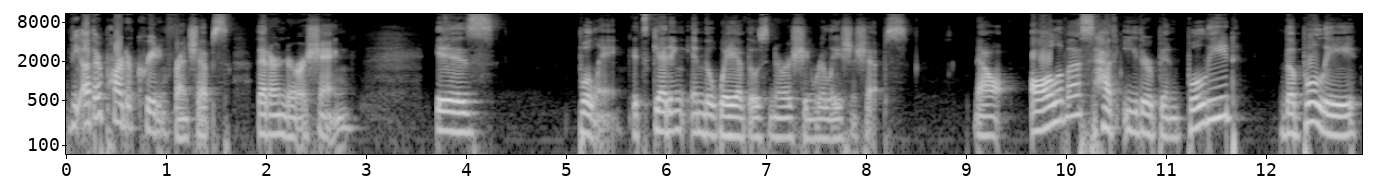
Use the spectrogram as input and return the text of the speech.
The other part of creating friendships that are nourishing is bullying. It's getting in the way of those nourishing relationships. Now, all of us have either been bullied, the bully,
